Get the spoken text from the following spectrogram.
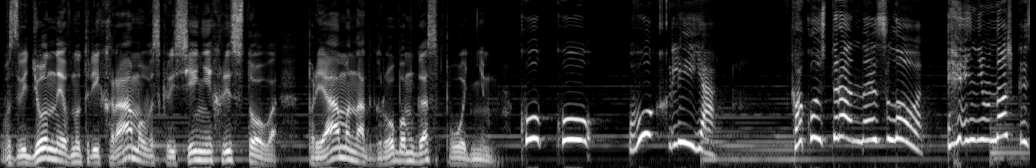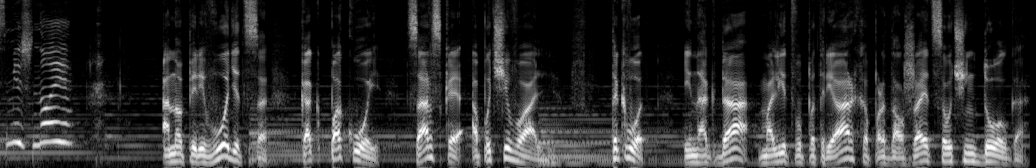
возведенная внутри храма Воскресения Христова Прямо над гробом Господним. Ку-ку, вуклия Какое странное слово немножко смешное. Оно переводится как «покой», «царская опочивальня» Так вот, иногда молитва патриарха продолжается очень долго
